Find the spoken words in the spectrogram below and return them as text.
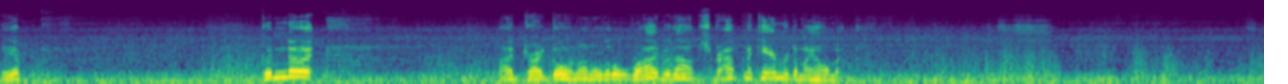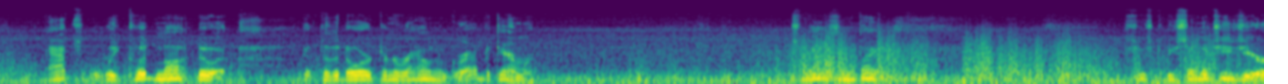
Yep. Couldn't do it. I tried going on a little ride without strapping a camera to my helmet. Absolutely could not do it. Get to the door, turn around, and grab the camera. It's amazing thing used to be so much easier.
